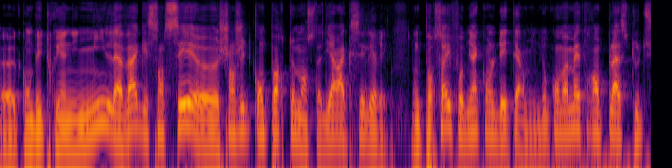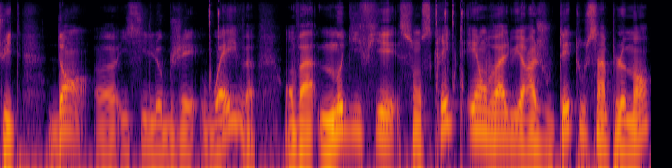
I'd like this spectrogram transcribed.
euh, qu'on détruit un ennemi, la vague est censée euh, changer de comportement, c'est-à-dire accélérer. Donc pour ça, il faut bien qu'on le détermine. Donc on va mettre en place tout de suite dans ici l'objet wave, on va modifier son script et on va lui rajouter tout simplement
